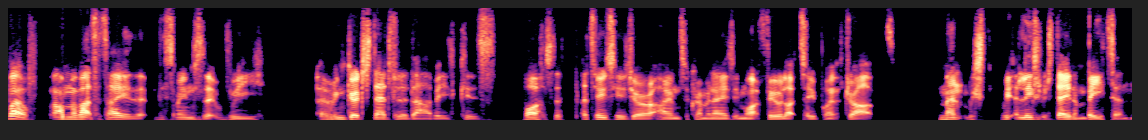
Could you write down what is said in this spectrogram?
well, I'm about to tell you that this means that we are in good stead for the derby because whilst a, a 2-2 draw at home to Cremonese might feel like two points dropped, meant we, we at least we stayed unbeaten.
